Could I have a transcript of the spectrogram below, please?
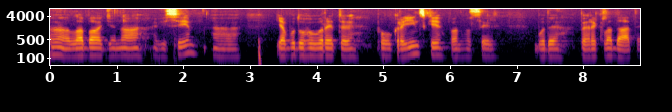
Е, Лаба діна вісі. Е, Я буду говорити по-українськи, пан Василь буде перекладати.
